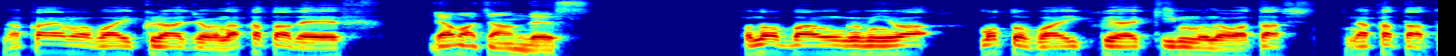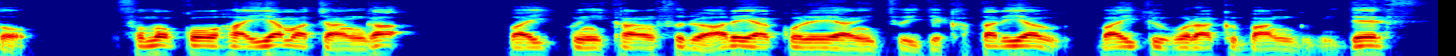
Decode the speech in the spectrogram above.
中山バイクラジオ中田です。山ちゃんです。この番組は、元バイク屋勤務の私、中田と、その後輩山ちゃんが、バイクに関するあれやこれやについて語り合う、バイク娯楽番組です。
